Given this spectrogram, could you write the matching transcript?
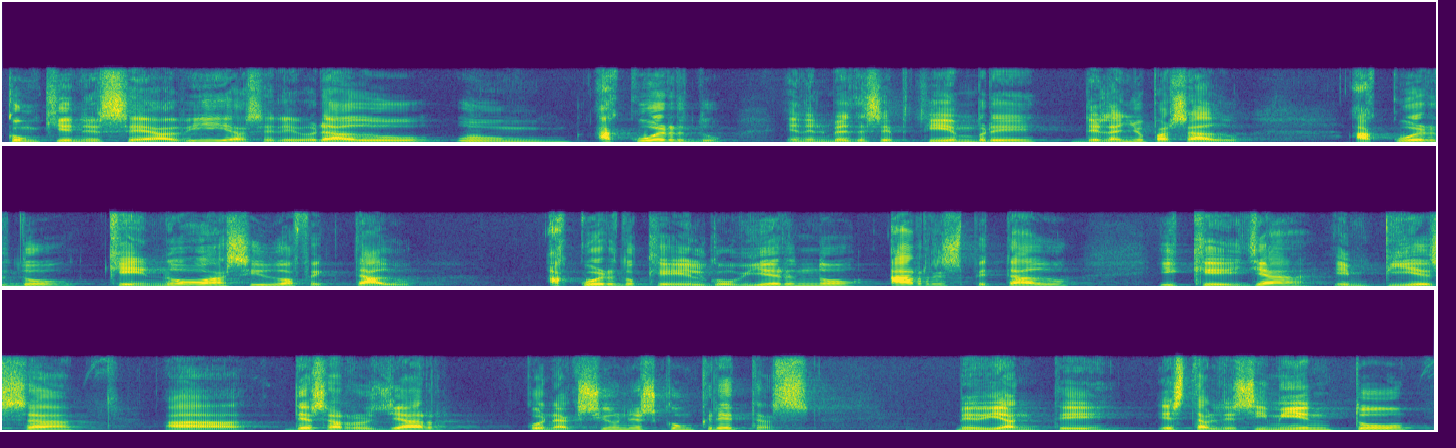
con quienes se había celebrado un acuerdo en el mes de septiembre del año pasado, acuerdo que no ha sido afectado, acuerdo que el gobierno ha respetado y que ya empieza a desarrollar con acciones concretas mediante establecimiento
